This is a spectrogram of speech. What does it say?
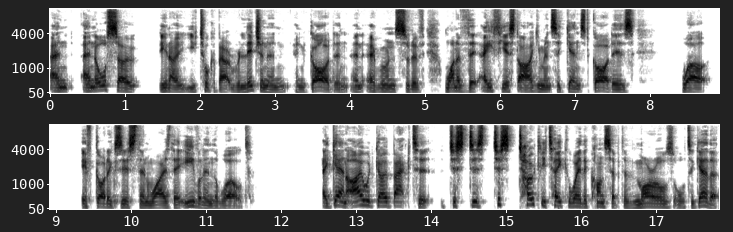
And and also you know you talk about religion and, and god and, and everyone's sort of one of the atheist arguments against god is well if god exists then why is there evil in the world again, I would go back to just, just, just totally take away the concept of morals altogether.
